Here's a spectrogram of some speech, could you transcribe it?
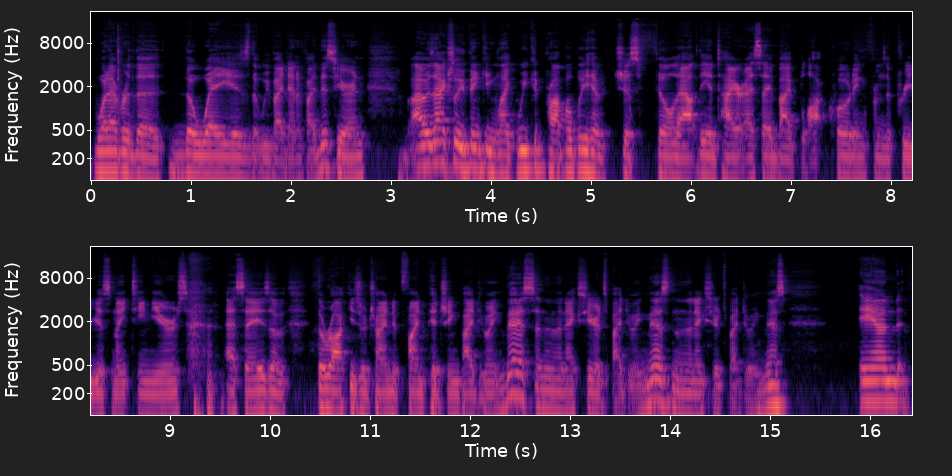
whatever the the way is that we've identified this year. And I was actually thinking like we could probably have just filled out the entire essay by block quoting from the previous 19 years essays of the Rockies are trying to find pitching by doing this, and then the next year it's by doing this, and then the next year it's by doing this. And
